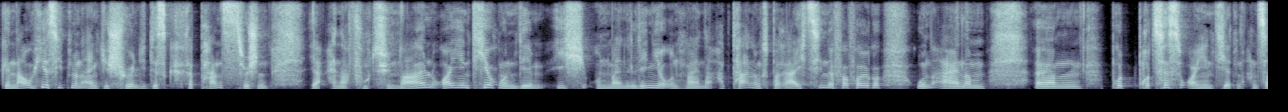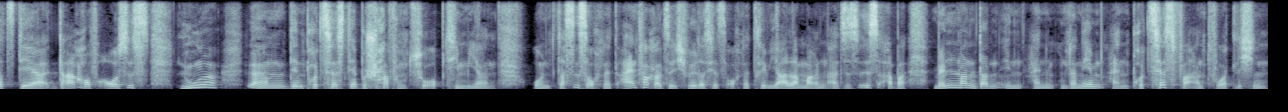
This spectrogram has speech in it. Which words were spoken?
genau hier sieht man eigentlich schön die Diskrepanz zwischen ja einer funktionalen Orientierung, in dem ich und meine Linie und meine Abteilungsbereichsziele verfolge und einem ähm, Pro prozessorientierten Ansatz, der darauf aus ist, nur ähm, den Prozess der Beschaffung zu optimieren. Und das ist auch nicht einfach, also ich will das jetzt auch nicht trivialer machen, als es ist, aber wenn man dann in einem Unternehmen einen Prozessverantwortlichen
